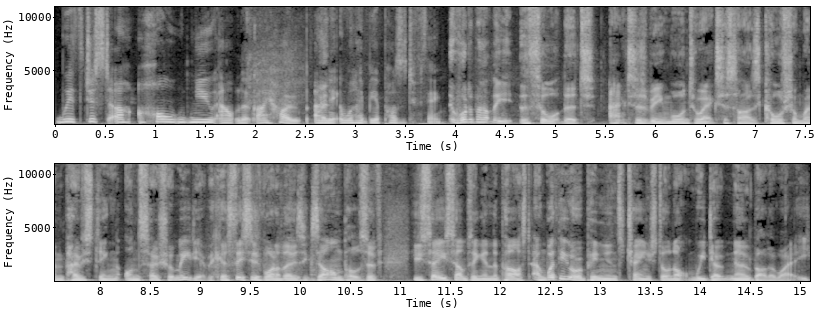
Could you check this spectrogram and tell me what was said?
with just a, a whole new outlook, I hope, and it will be a positive thing. What about the, the thought that actors are being warned to exercise caution when posting on social media? Because this is one of those examples of you say something in the past, and whether your opinion's changed or not, we don't know, by the way.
